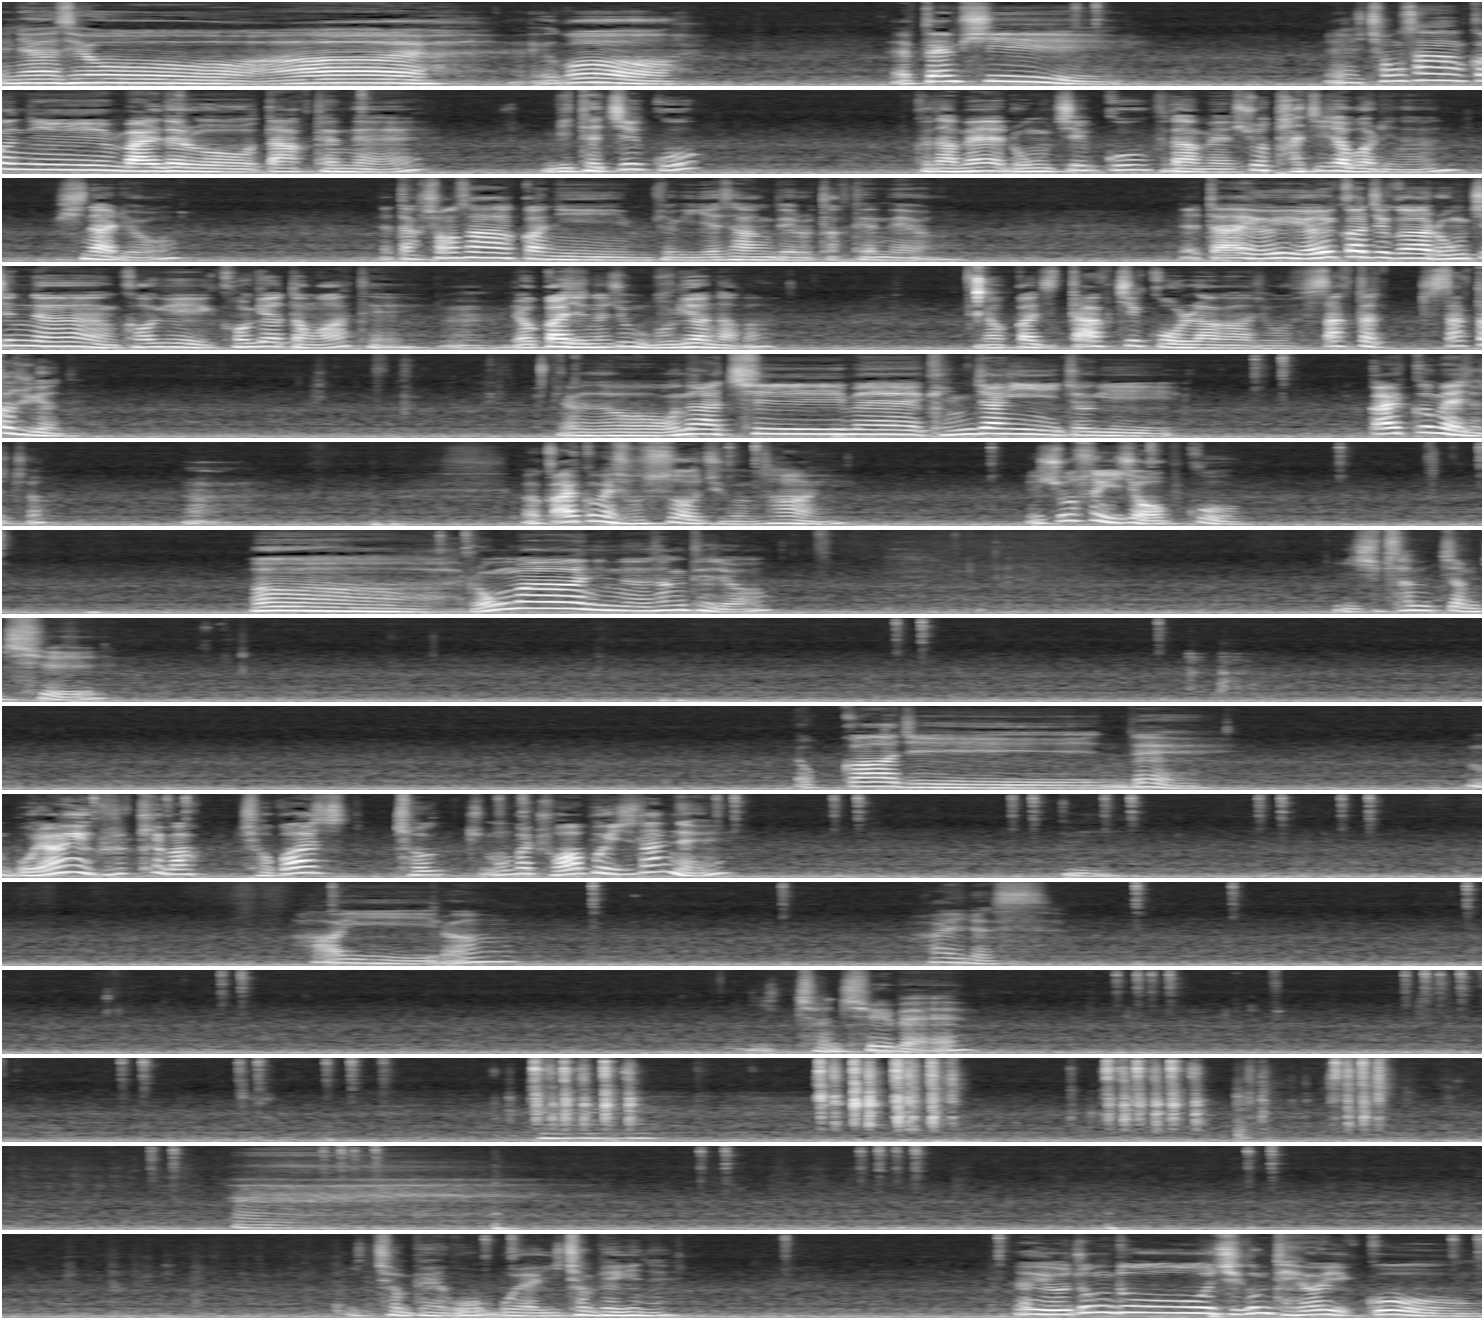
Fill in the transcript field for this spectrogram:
안녕하세요. 아, 이거 FMC 예, 청상권님 말대로 딱 됐네. 밑에 찍고 그 다음에 롱 찍고 그 다음에 쇼 다 찢어버리는 시나리오. 딱 청상권님 저기 예상대로 딱 됐네요. 일단 여기 여기까지가 롱 찢는 거기 거기였던 것 같아. 음, 여기까지는 좀 무리였나 봐. 여기까지 딱 찍고 올라가가지고 싹 다 싹 다 죽였네. 그래서 오늘 아침에 굉장히 저기 깔끔해졌죠. 어. 깔끔해졌어 지금 상황이. 이 숏은 이제 없고, 어 롱만 있는 상태죠. 23.7 여기까지인데 모양이 그렇게 막 하지- 저 뭔가 좋아 보이진 않네. 음. 하이랑 하이레스 2700 2105 뭐야 2100이네. 요 정도 지금 되어 있고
